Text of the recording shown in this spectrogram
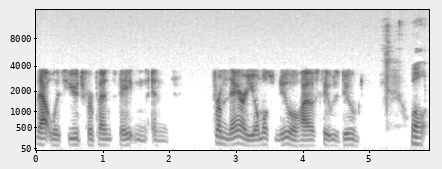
That was huge for Penn State, and, and from there, you almost knew Ohio State was doomed. Well,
